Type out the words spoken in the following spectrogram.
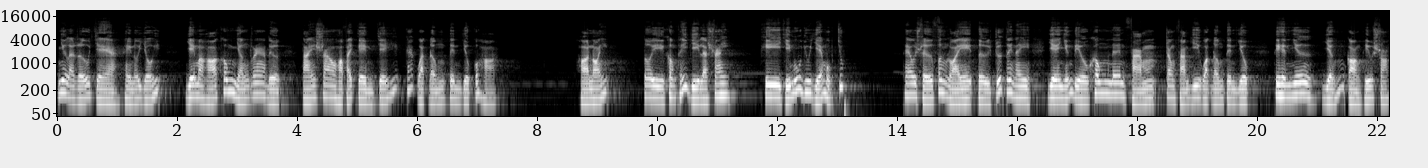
như là rượu chè hay nói dối. Vậy mà họ không nhận ra được tại sao họ phải kiềm chế các hoạt động tình dục của họ. Họ nói, tôi không thấy gì là sai khi chỉ muốn vui vẻ một chút. Theo sự phân loại từ trước tới nay về những điều không nên phạm trong phạm vi hoạt động tình dục thì hình như vẫn còn thiếu sót.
